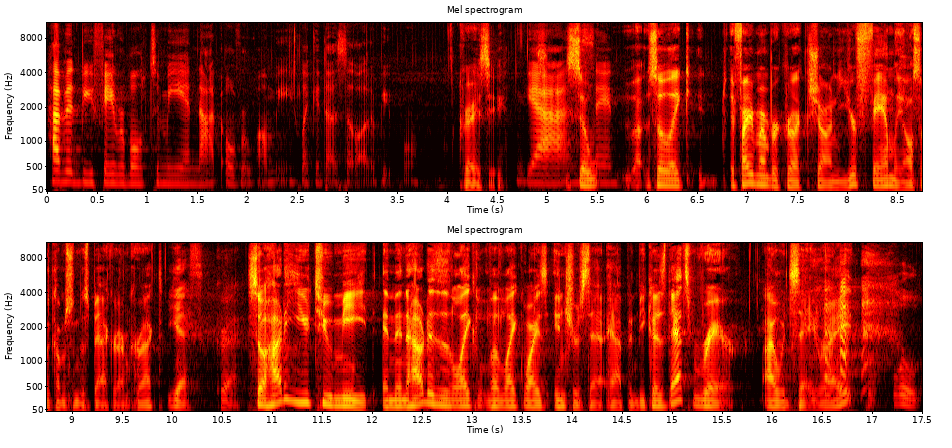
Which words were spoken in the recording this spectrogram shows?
have it be favorable to me and not overwhelm me like it does to a lot of people. Crazy. Yeah. So, insane. uh, so like, if I remember correct, Sean, your family also comes from this background, correct? Yes, correct. So, how do you two meet, and then how does the like the likewise interest ha- happen? Because that's rare, I would say, right? Well,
